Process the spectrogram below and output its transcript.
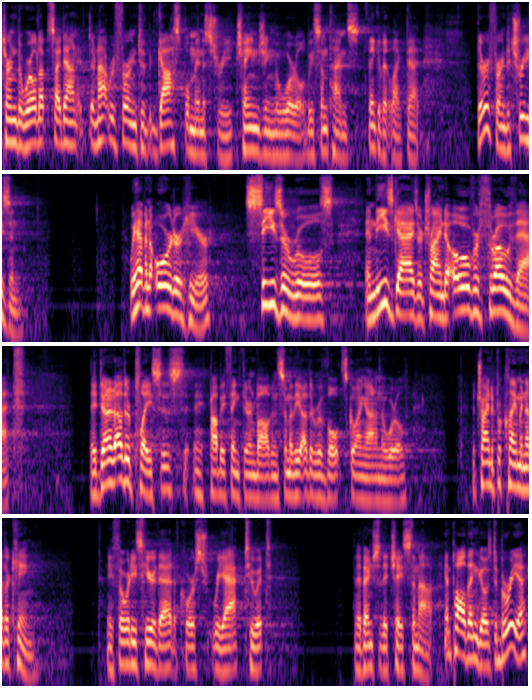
turned the world upside down, they're not referring to the gospel ministry changing the world. We sometimes think of it like that. They're referring to treason. We have an order here Caesar rules, and these guys are trying to overthrow that. They've done it other places. They probably think they're involved in some of the other revolts going on in the world. They're trying to proclaim another king. The authorities hear that, of course, react to it, and eventually they chase them out. And Paul then goes to Berea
